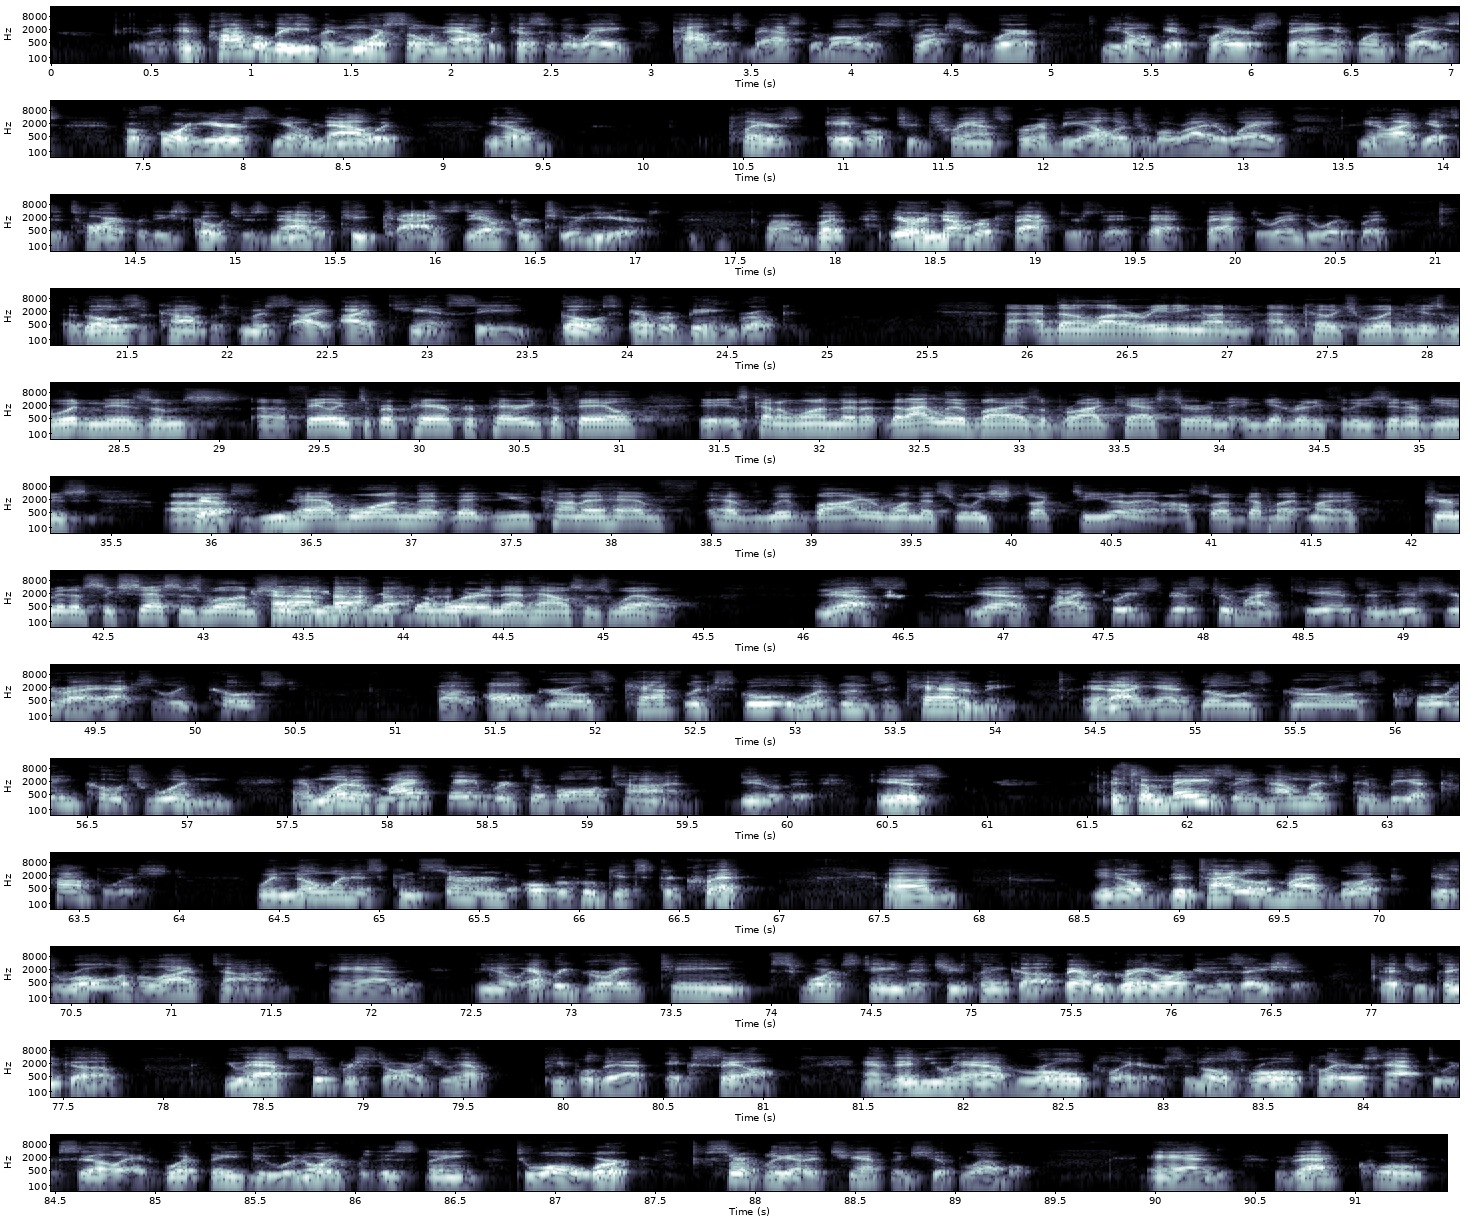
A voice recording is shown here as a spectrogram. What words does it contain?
and probably even more so now because of the way college basketball is structured, where you don't get players staying at one place for four years. You know now with you know players able to transfer and be eligible right away you know, I guess it's hard for these coaches now to keep guys there for two years. Um, but there are a number of factors that that factor into it. But those accomplishments, I I can't see those ever being broken. I've done a lot of reading on on Coach Wood and his Woodenisms. Uh, failing to prepare, preparing to fail is kind of one that that I live by as a broadcaster and, and get ready for these interviews. Uh, yes. You have one that that you kind of have have lived by, or one that's really stuck to you. And also, I've got my my pyramid of success as well. I'm sure you have this somewhere in that house as well. Yes, yes. I preached this to my kids, and this year I actually coached uh, all girls Catholic school, Woodlands Academy, and I had those girls quoting Coach Wooden. And one of my favorites of all time, you know, is it's amazing how much can be accomplished when no one is concerned over who gets the credit. Um, you know, the title of my book is Role of a Lifetime. And you know, every great team, sports team that you think of, every great organization that you think of, you have superstars, you have people that excel. And then you have role players, and those role players have to excel at what they do in order for this thing to all work, certainly at a championship level. And that quote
